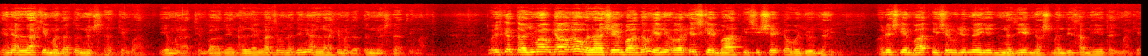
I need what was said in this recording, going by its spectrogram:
یعنی اللہ کی مدد و نصرت کے بعد، یہ مراد ہے۔ بعد یعنی اللہ کے بعد سے مدد یعنی اللہ کی مدد و نصرت کی بات تو اس کا ترجمہ کیا ہوگا؟ ولا شے باد یعنی اور اس کے بعد کسی شے کا وجود نہیں۔ اور اس کے بعد کسی وجود نہیں، یہ نذیر نقش بندی صاحب نے یہ ترجمہ کیا۔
